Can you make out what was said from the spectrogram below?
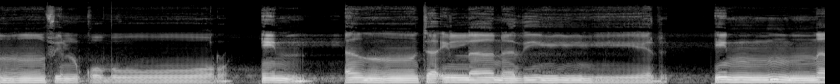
في القبور. إن أنت إلا نذير. إنا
